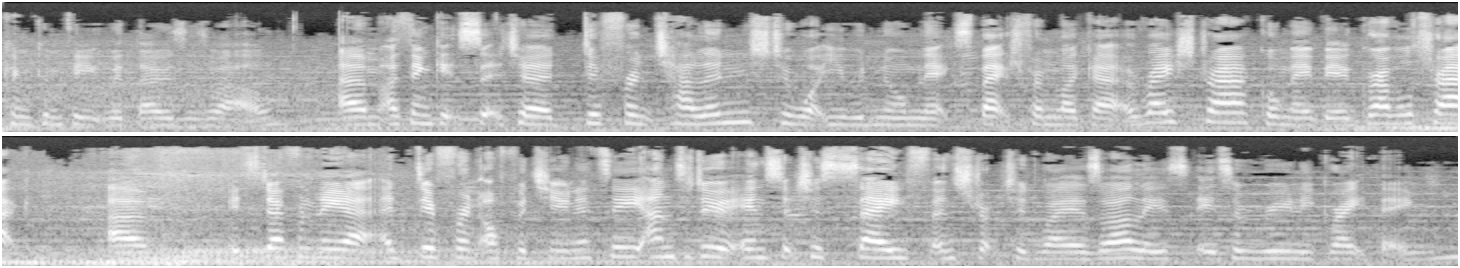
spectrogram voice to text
can compete with those as well. Um, I think it's such a different challenge to what you would normally expect from like a, a racetrack or maybe a gravel track. Um, it's definitely a, a, different opportunity and to do it in such a safe and structured way as well is it's a really great thing.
